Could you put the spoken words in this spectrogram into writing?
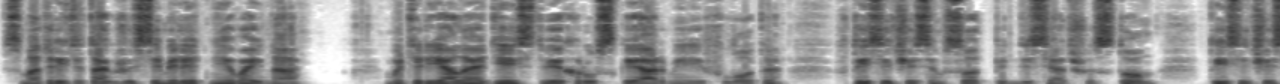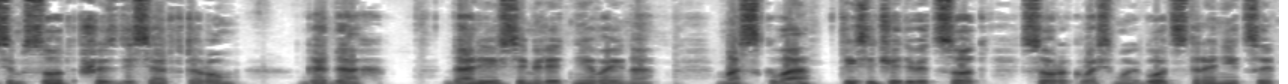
Смотрите также «Семилетняя война». Материалы о действиях русской армии и флота в 1756-1762 годах. Далее «Семилетняя война». Москва, 1948 год, страницы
